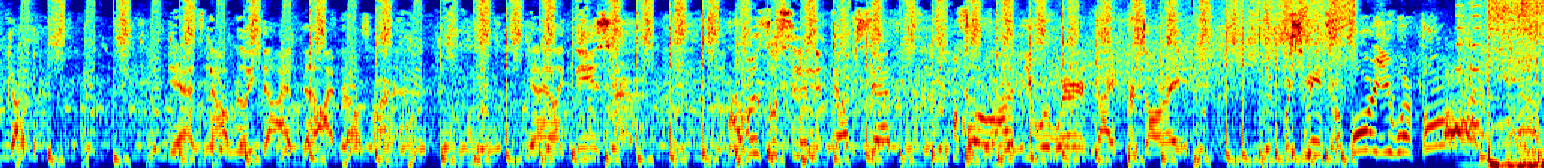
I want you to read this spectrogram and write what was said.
makeup. Yeah, it's not really dyed, the eyebrows aren't. Yeah, like these. I was listening to dubstep before a lot of you were wearing diapers, alright? Which means before you were born!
